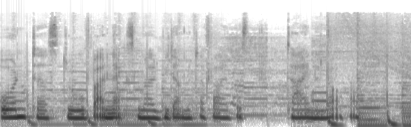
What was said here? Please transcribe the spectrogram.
und dass du beim nächsten Mal wieder mit dabei bist. Deine Laura.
